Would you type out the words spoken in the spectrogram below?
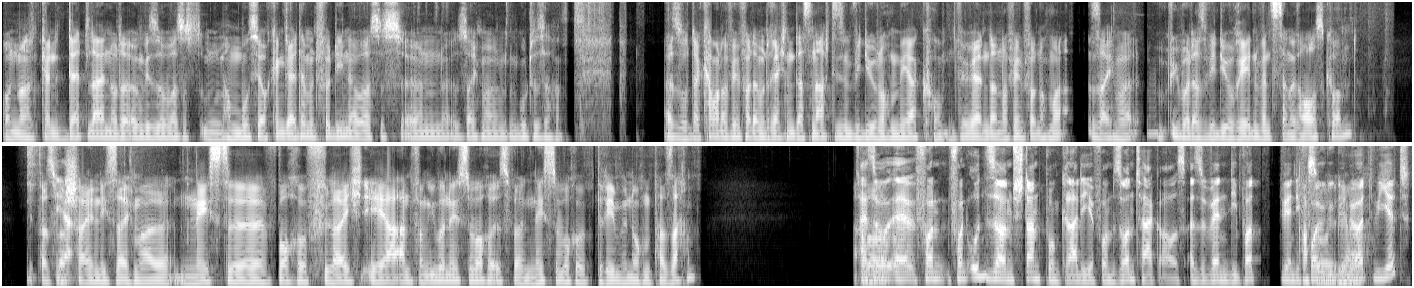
Und man hat keine Deadline oder irgendwie sowas. Man muss ja auch kein Geld damit verdienen, aber es ist, äh, sag ich mal, eine gute Sache. Also da kann man auf jeden Fall damit rechnen, dass nach diesem Video noch mehr kommt. Wir werden dann auf jeden Fall nochmal, sag ich mal, über das Video reden, wenn es dann rauskommt. Was ja. wahrscheinlich, sag ich mal, nächste Woche, vielleicht eher Anfang übernächste Woche ist, weil nächste Woche drehen wir noch ein paar Sachen. Aber also äh, von, von unserem Standpunkt gerade hier vom Sonntag aus, also wenn die, Pod, wenn die Folge so, gehört wird.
